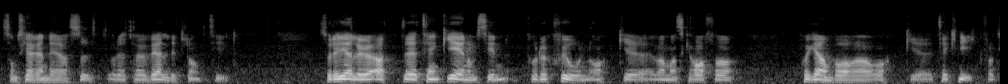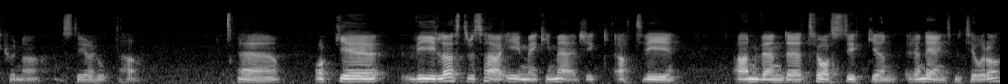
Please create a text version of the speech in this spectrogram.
som ska renderas ut och det tar väldigt lång tid. Så det gäller ju att eh, tänka igenom sin produktion och eh, vad man ska ha för programvara och eh, teknik för att kunna styra ihop det här. Eh, och eh, vi löste det så här i Making Magic att vi använde två stycken renderingsmetoder,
